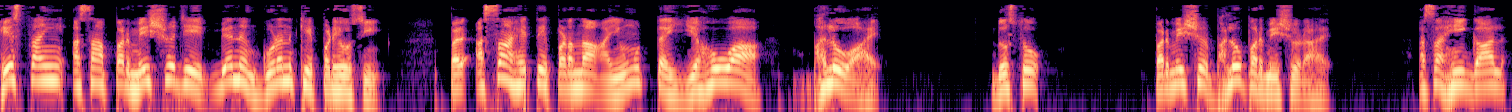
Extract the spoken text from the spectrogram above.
हेसि ताईं असां परमेश्वर जे ॿियनि गुणनि खे पढ़ियोसीं पर असां हिते पढ़ंदा आहियूं त यहोवा भलो आहे दोस्तो परमेश्वर भलो परमेश्वर आहे असां ही ॻाल्हि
